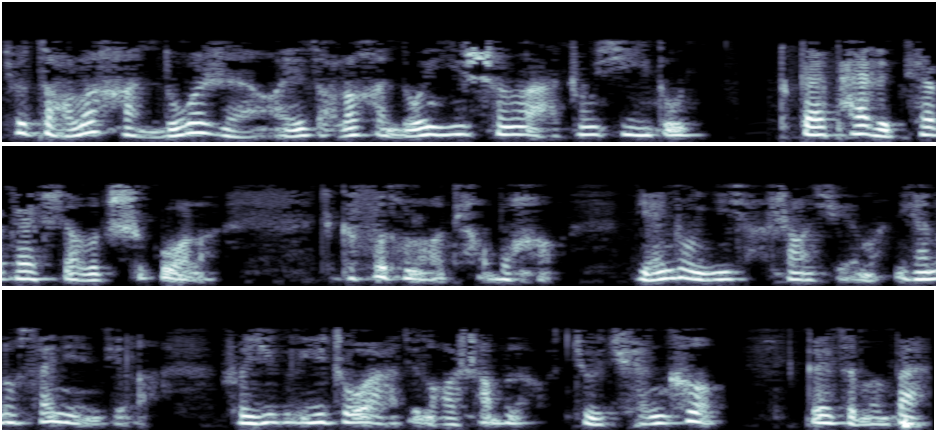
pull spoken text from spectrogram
就找了很多人啊，也找了很多医生啊，中西医都该拍的片、该吃药都吃过了，这个腹痛老调不好。严重影响上学嘛？你看都三年级了，说一个一周啊就老上不了，就全课，该怎么办？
